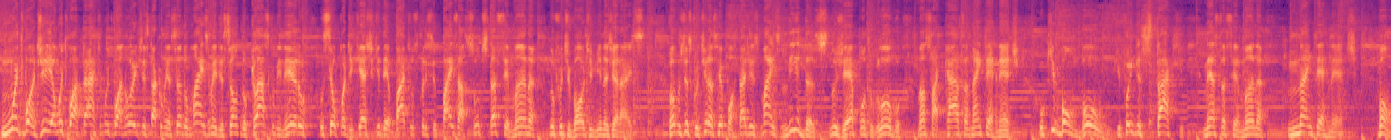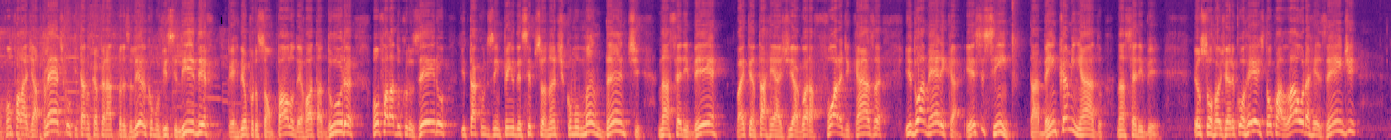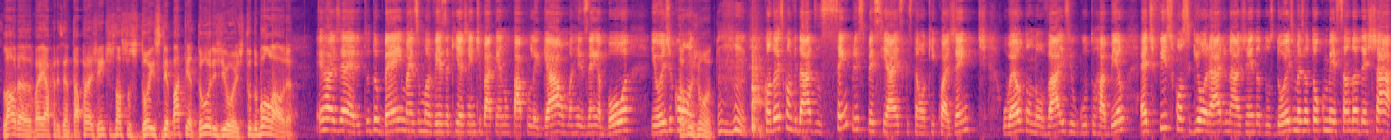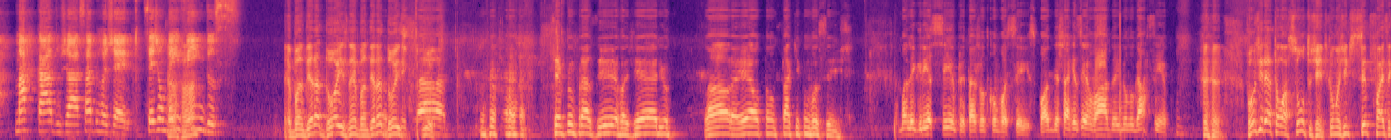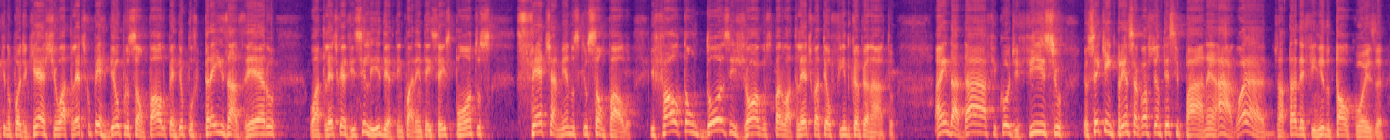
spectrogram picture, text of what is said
Muito bom dia, muito boa tarde, muito boa noite. Está começando mais uma edição do Clássico Mineiro, o seu podcast que debate os principais assuntos da semana no futebol de Minas Gerais. Vamos discutir as reportagens mais lidas no GE. Globo, nossa casa na internet. O que bombou, o que foi destaque nesta semana na internet. Bom, vamos falar de Atlético, que está no Campeonato Brasileiro como vice-líder, perdeu para o São Paulo, derrota dura. Vamos falar do Cruzeiro, que está com desempenho decepcionante como mandante na Série B, vai tentar reagir agora fora de casa. E do América, esse sim, está bem encaminhado na Série B. Eu sou Rogério Correia, estou com a Laura Rezende. Laura vai apresentar para a gente os nossos dois debatedores de hoje. Tudo bom, Laura? Ei, Rogério, tudo bem? Mais uma vez aqui a gente batendo um papo legal, uma resenha boa. E hoje com, Tamo junto. com dois convidados sempre especiais que estão aqui com a gente, o Elton Novaes e o Guto Rabelo. É difícil conseguir horário na agenda dos dois, mas eu estou começando a deixar marcado já, sabe, Rogério? Sejam bem-vindos. É bandeira 2, né? Bandeira 2. Sempre um prazer, Rogério, Laura, Elton, estar tá aqui com vocês. Uma alegria sempre estar junto com vocês. Pode deixar reservado aí no lugar sempre. Vamos direto ao assunto, gente. Como a gente sempre faz aqui no podcast, o Atlético perdeu para o São Paulo, perdeu por 3 a 0. O Atlético é vice-líder, tem 46 pontos, 7 a menos que o São Paulo. E faltam 12 jogos para o Atlético até o fim do campeonato. Ainda dá, ficou difícil. Eu sei que a imprensa gosta de antecipar, né? Ah, agora já está definido tal coisa.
